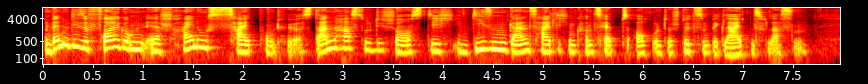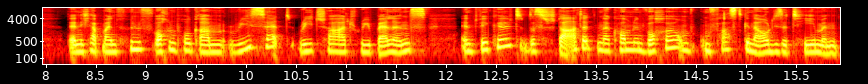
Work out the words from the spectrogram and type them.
Und wenn du diese Folge um den Erscheinungszeitpunkt hörst, dann hast du die Chance, dich in diesem ganzheitlichen Konzept auch unterstützen, begleiten zu lassen. Denn ich habe mein Fünf-Wochen-Programm Reset, Recharge, Rebalance entwickelt. Das startet in der kommenden Woche und umfasst genau diese Themen.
